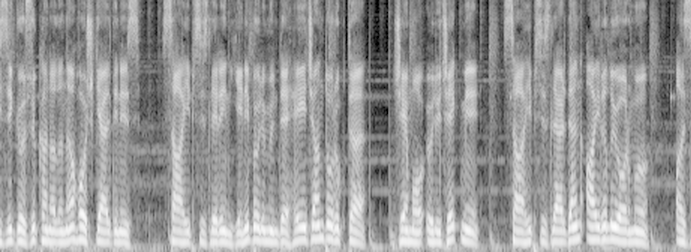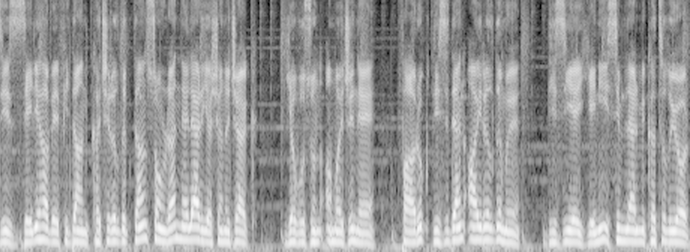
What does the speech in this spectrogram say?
Dizi Gözü kanalına hoş geldiniz. Sahipsizlerin yeni bölümünde heyecan dorukta. Cemo ölecek mi? Sahipsizlerden ayrılıyor mu? Aziz, Zeliha ve Fidan kaçırıldıktan sonra neler yaşanacak? Yavuz'un amacı ne? Faruk diziden ayrıldı mı? Diziye yeni isimler mi katılıyor?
